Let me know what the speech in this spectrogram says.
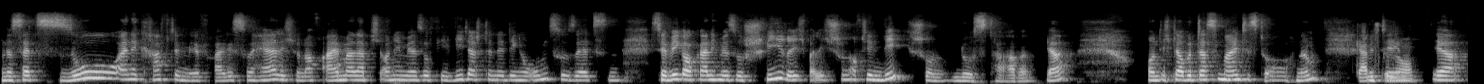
und das setzt so eine Kraft in mir frei, das ist so herrlich. Und auf einmal habe ich auch nicht mehr so viel Widerstände, Dinge umzusetzen. Ist der Weg auch gar nicht mehr so schwierig, weil ich schon auf den Weg schon Lust habe. Ja. Und ich glaube, das meintest du auch, ne? Ganz Mit genau. Dem, ja.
